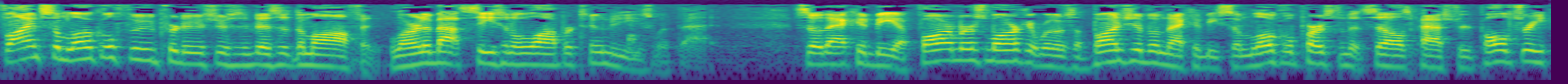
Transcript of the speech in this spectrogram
Find some local food producers and visit them often. Learn about seasonal opportunities with that. So that could be a farmer's market where there's a bunch of them. That could be some local person that sells pastured poultry.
